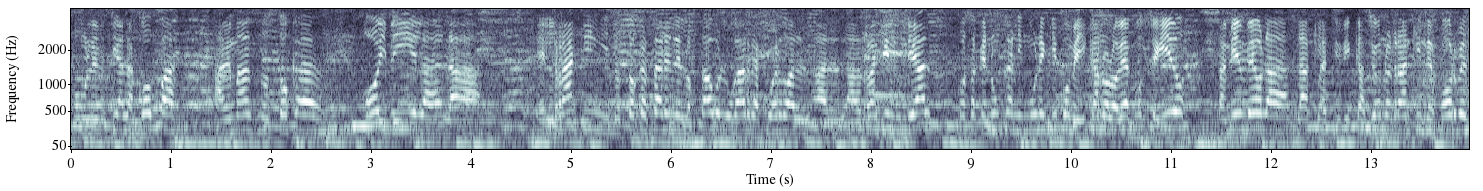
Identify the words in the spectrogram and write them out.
como les decía, la Copa. Además, nos toca, hoy vi la, la, el ranking y nos toca estar en el octavo lugar de acuerdo al, al, al, ranking mundial, cosa que nunca ningún equipo mexicano lo había conseguido. También veo la, la clasificación, el ranking de Forbes,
